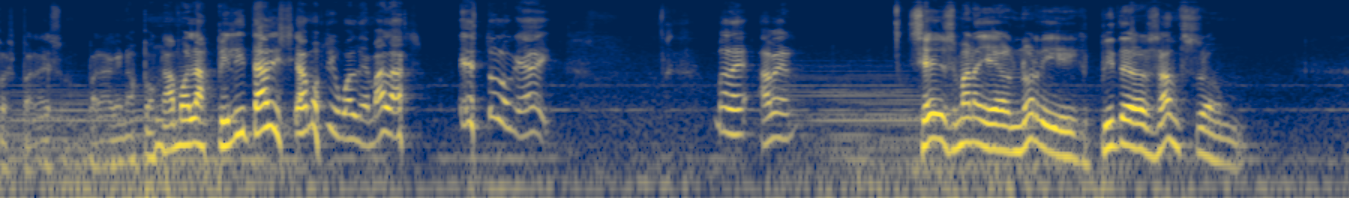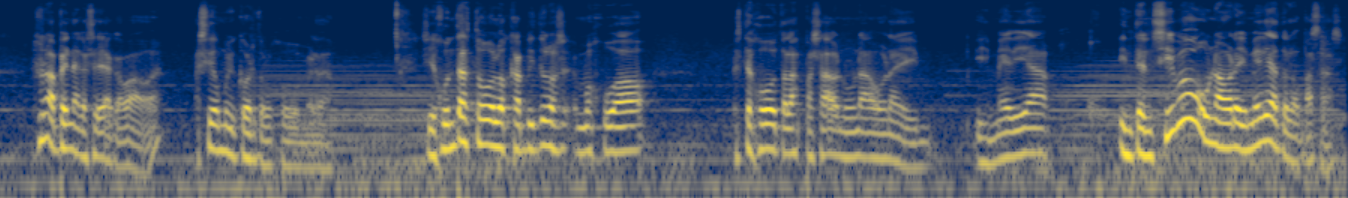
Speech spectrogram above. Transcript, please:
pues para eso, para que nos pongamos las pilitas y seamos igual de malas. Esto es lo que hay. Vale, a ver. Sales Manager Nordic, Peter Sandstrom. Es una pena que se haya acabado, ¿eh? Ha sido muy corto el juego, en verdad. Si juntas todos los capítulos, hemos jugado. Este juego te lo has pasado en una hora y, media. ¿Intensivo? Una hora y media te lo pasas.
